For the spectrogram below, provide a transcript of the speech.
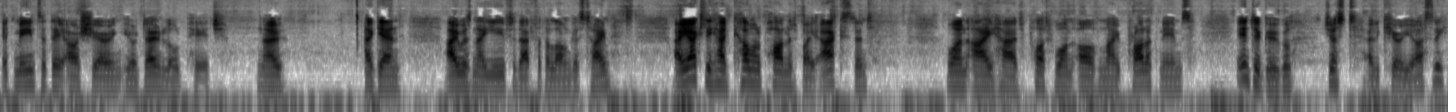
It means that they are sharing your download page. Now, again, I was naive to that for the longest time. I actually had come upon it by accident when I had put one of my product names into Google just out of curiosity.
